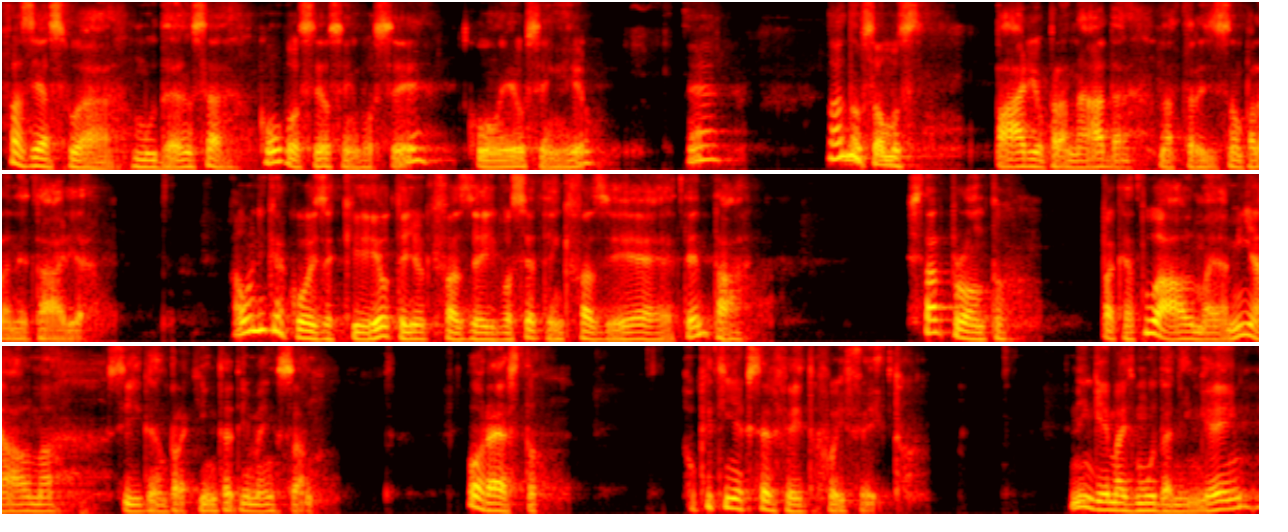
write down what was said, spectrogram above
fazer a sua mudança com você ou sem você, com eu sem eu. Né? Nós não somos páreo para nada na transição planetária. A única coisa que eu tenho que fazer e você tem que fazer é tentar estar pronto para que a tua alma e a minha alma sigam para a quinta dimensão. O resto, o que tinha que ser feito foi feito. Ninguém mais muda ninguém,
